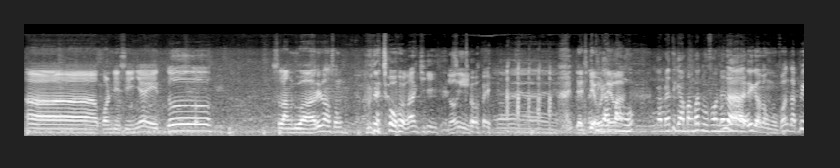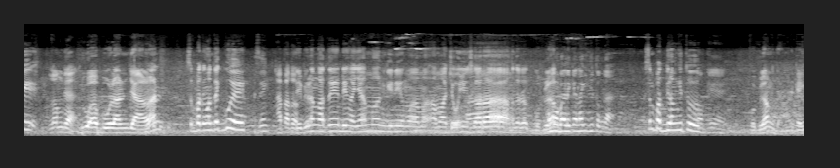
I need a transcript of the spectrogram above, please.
eh, kondisinya itu selang dua hari langsung punya cowok lagi. Doi. Si Doi. Oh, iya, iya. Jadi Berarti ya udah lah. nggak berarti gampang banget move on dari Enggak, dia gampang move on tapi Lo enggak? dua bulan jalan sempat ngontek gue. Asik. Apa tuh? Dia bilang katanya dia nggak nyaman gini sama, sama, sama cowoknya yang sekarang. Kata gue bilang mau balikan lagi gitu nggak? sempat bilang gitu. Oke. Gue bilang jangan kayak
